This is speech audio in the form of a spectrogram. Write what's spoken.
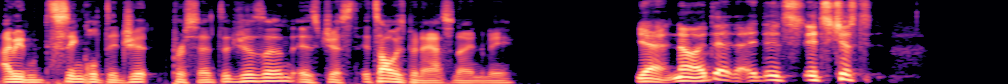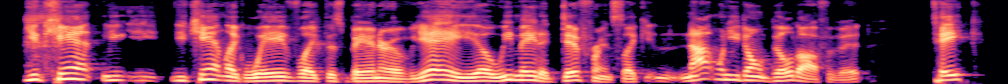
I mean single digit percentages in is just it's always been asinine to me. Yeah, no, it, it, it's it's just you can't you you can't like wave like this banner of yay yo we made a difference. Like not when you don't build off of it. Take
